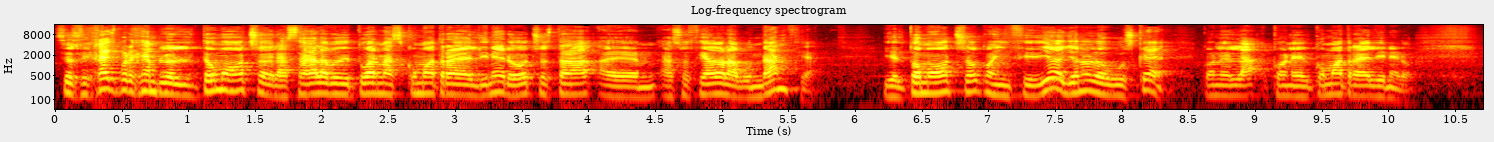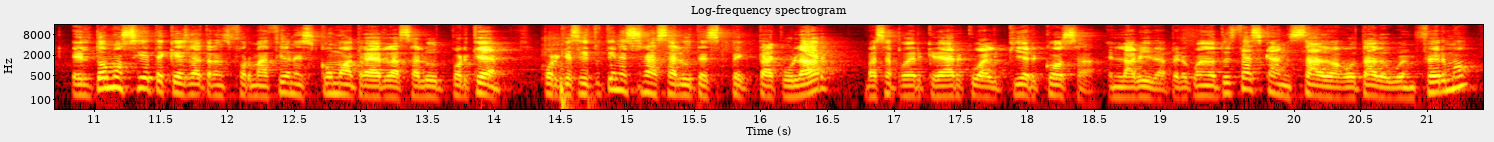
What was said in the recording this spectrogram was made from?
Si os fijáis, por ejemplo, el tomo 8 de la saga La voz de tu alma es cómo atraer el dinero, 8 está eh, asociado a la abundancia. Y el tomo 8 coincidió, yo no lo busqué, con el, con el cómo atraer el dinero. El tomo 7, que es la transformación, es cómo atraer la salud. ¿Por qué? Porque si tú tienes una salud espectacular, vas a poder crear cualquier cosa en la vida. Pero cuando tú estás cansado, agotado o enfermo,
